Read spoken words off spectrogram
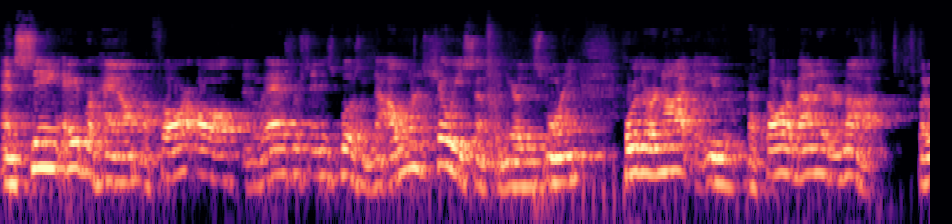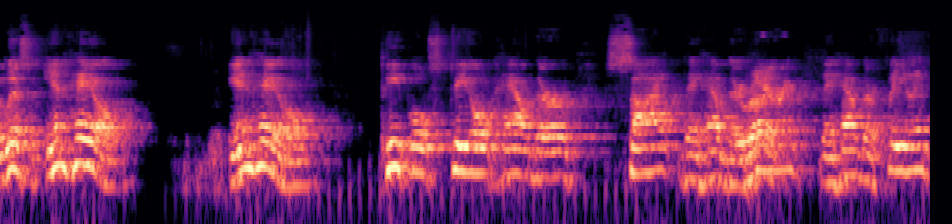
and seeing Abraham afar off and Lazarus in his bosom. Now I want to show you something here this morning, whether or not you have thought about it or not. But listen, in hell, in hell, people still have their sight, they have their Right. hearing, they have their feeling.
